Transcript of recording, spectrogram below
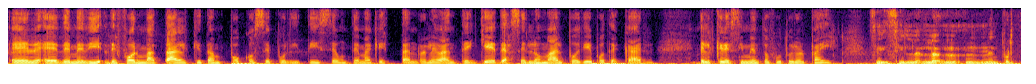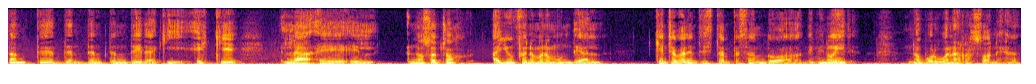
eh, de, forma tal que tampoco se politice un tema que es tan relevante y que de hacerlo mal podría hipotecar el crecimiento futuro del país. Sí, sí, lo, lo- lo- lo importante de, de entender aquí es que la, eh, el- nosotros hay un fenómeno mundial que entre paréntesis está empezando a disminuir, no por buenas razones, ¿eh?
